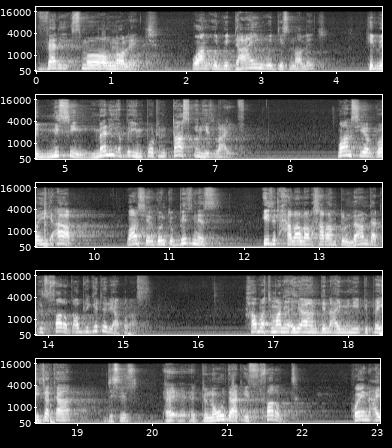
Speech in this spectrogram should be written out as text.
very small knowledge. One will be dying with this knowledge. He'll be missing many of the important tasks in his life. Once you're growing up, once you're going to business, is it halal or haram to learn that it's fard, obligatory upon us? How much money I earn, then I need to pay zakah. This is uh, uh, to know that it's fard. When I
